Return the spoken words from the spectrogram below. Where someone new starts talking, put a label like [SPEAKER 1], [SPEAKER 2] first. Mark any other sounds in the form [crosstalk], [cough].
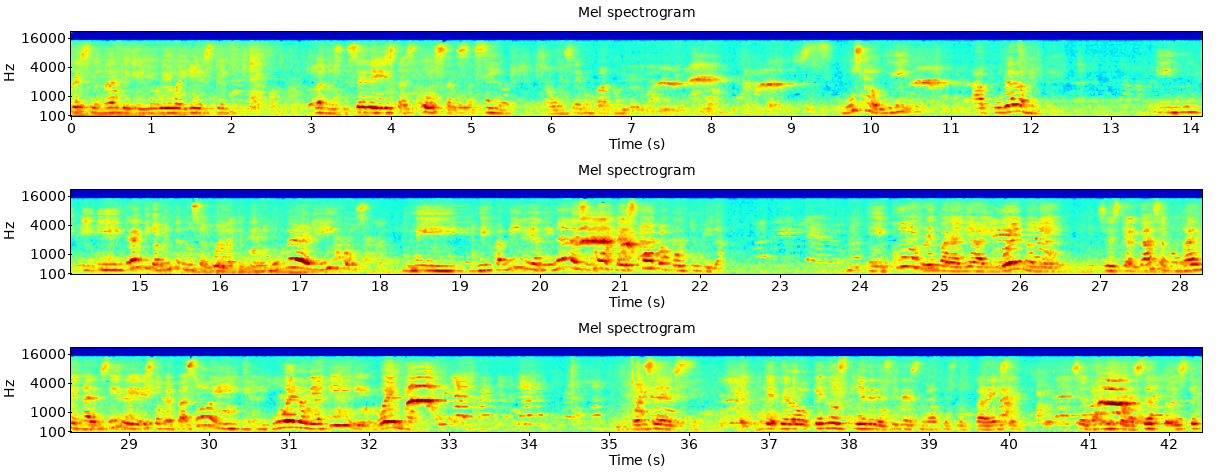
[SPEAKER 1] impresionante que yo veo ahí es que cuando sucede estas cosas así a un ser humano, busca huir apuradamente. Y, y, prácticamente no se acuerda que tiene mujer, hijos, ni, ni familia, ni nada, sino escapa por tu vida. Y corre para allá, y bueno, si es que alcanza con alguien a decir, esto me pasó, y, vuelo de aquí, y bueno. Entonces, pero ¿qué nos quiere decir el Señor Jesús para ese segundo concepto? Es que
